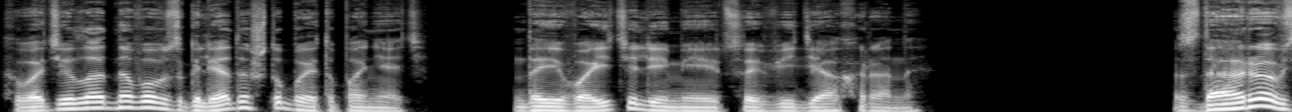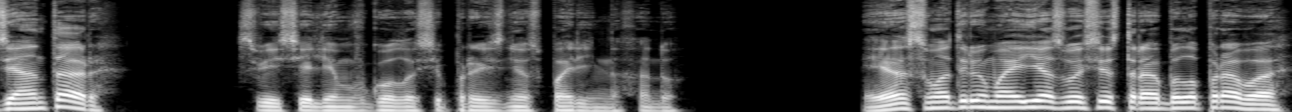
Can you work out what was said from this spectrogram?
Хватило одного взгляда, чтобы это понять. Да и воители имеются в виде охраны. «Здоров, Зиантар!» — с весельем в голосе произнес парень на ходу. «Я смотрю, моя язва сестра была права.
